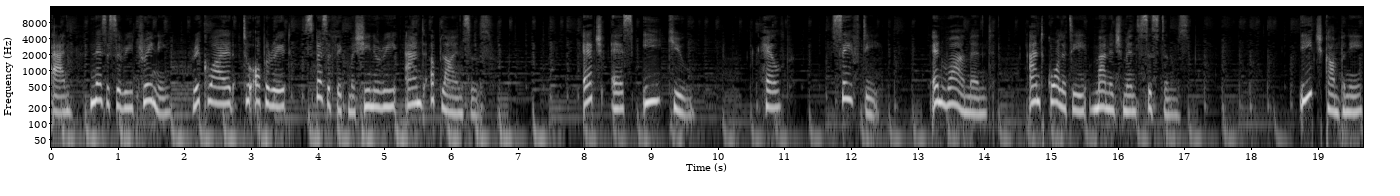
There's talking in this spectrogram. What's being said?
and necessary training required to operate specific machinery and appliances. HSEQ Health, Safety, Environment and Quality Management Systems. Each company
